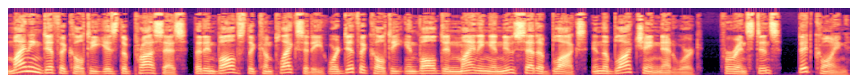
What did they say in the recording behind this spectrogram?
Mining difficulty is the process that involves the complexity or difficulty involved in mining a new set of blocks in the blockchain network, for instance, Bitcoin.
